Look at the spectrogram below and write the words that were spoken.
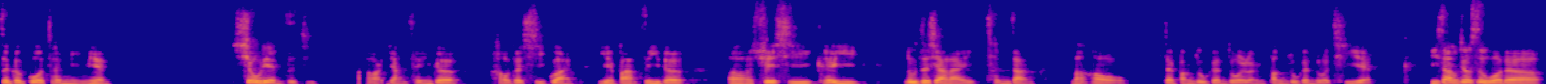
这个过程里面修炼自己啊，养成一个好的习惯，也把自己的呃学习可以。录制下来成长，然后再帮助更多人，帮助更多企业。以上就是我的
